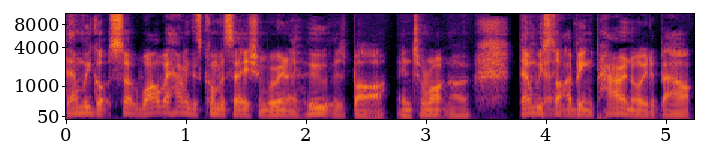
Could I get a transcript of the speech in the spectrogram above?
Then we got so while we're having this conversation, we're in a Hooters bar in Toronto. Then we Okay. started being paranoid about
